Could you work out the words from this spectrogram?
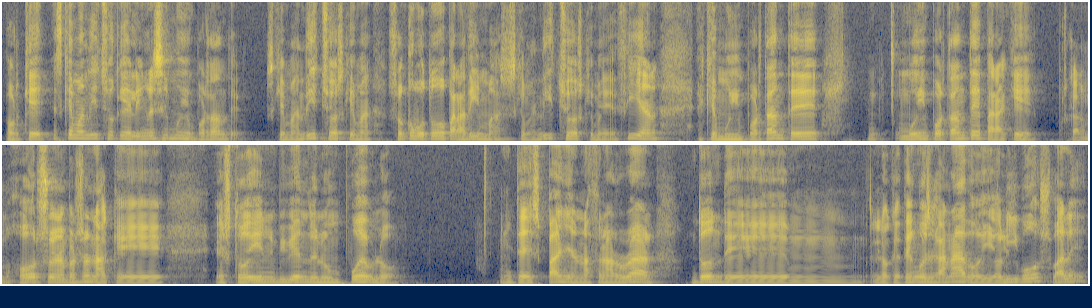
¿Por qué? Es que me han dicho que el inglés es muy importante. Es que me han dicho, es que son como todo paradigmas, es que me han dicho, es que me decían, es que es muy importante, muy importante para qué? Porque a lo mejor soy una persona que estoy viviendo en un pueblo de España, en una zona rural, donde em, lo que tengo es ganado y olivos, ¿vale?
